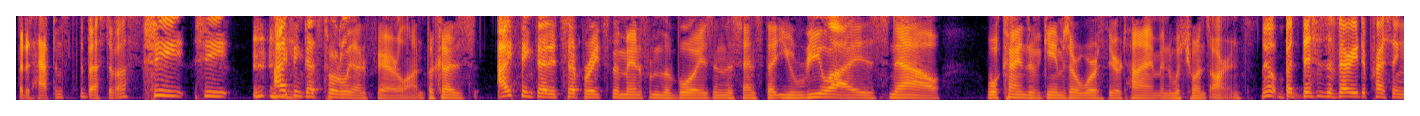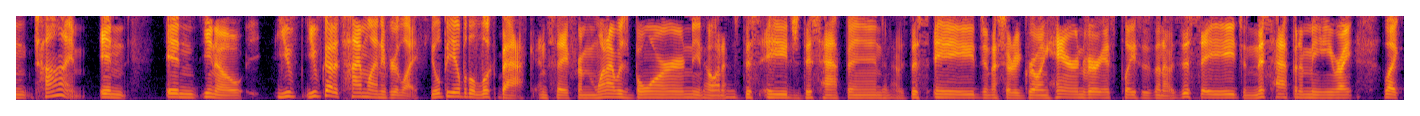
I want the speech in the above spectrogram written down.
but it happens to the best of us. See, see, I think that's totally unfair, Lon, because I think that it separates the men from the boys in the sense that you realize now what kind of games are worth your time and which ones aren't. No, but this is a very depressing time in in you know you've you've got a timeline of your life. You'll be able to look back and say from when I was born, you know, when I was this age, this happened, and I was this age, and I started growing hair in various places. Then I was this age, and this happened to me, right? Like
